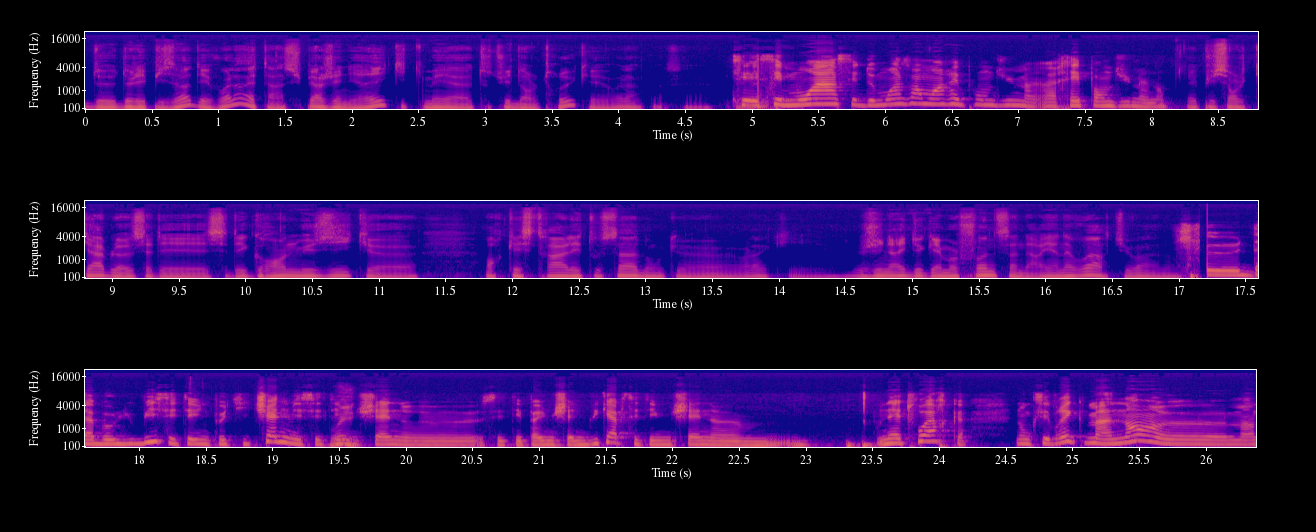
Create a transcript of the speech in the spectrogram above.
de, de l'épisode et voilà, tu as un super générique qui te met euh, tout de suite dans le truc et voilà. c'est- moins, c'est de moins en moins répandu, euh, répandu maintenant. Et puis sur le câble, c'est des, des grandes musiques euh, orchestral et tout ça. Donc euh, voilà, qui... le générique de Game of Thrones, ça n'a rien à voir, tu vois. WB, c'était une petite chaîne, mais c'était Oui. une chaîne, c'était pas une chaîne Recap, c'était une chaîne network. Donc c'est vrai que maintenant, euh, euh,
